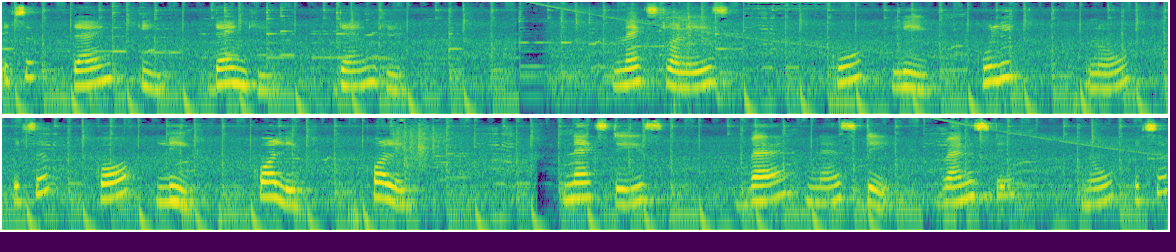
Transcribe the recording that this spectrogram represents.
it's a dengue dengue. Dengue. Next one is colleague colleague no. It's a colleague colleague colleague next is wednesday. Wednesday? No. It's a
